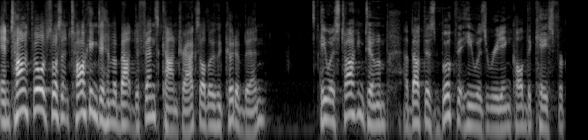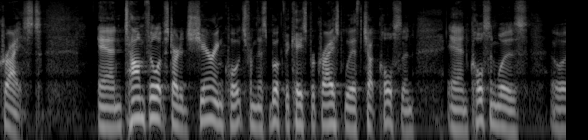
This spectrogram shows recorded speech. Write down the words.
And Tom Phillips wasn't talking to him about defense contracts, although he could have been. He was talking to him about this book that he was reading called The Case for Christ. And Tom Phillips started sharing quotes from this book, The Case for Christ, with Chuck Colson. And Colson was, uh,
